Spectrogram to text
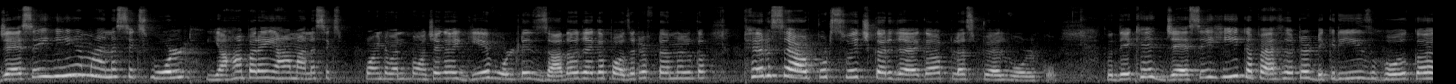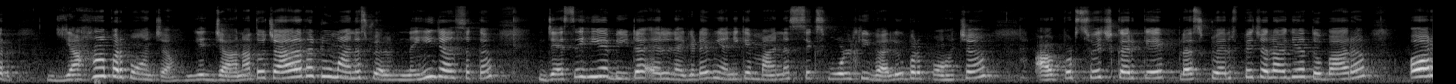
जैसे ही ये माइनस सिक्स वोल्ट यहाँ पर है, यहाँ माइनस सिक्स पॉइंट वन पहुँचेगा, ये वोल्टेज ज़्यादा हो जाएगा पॉजिटिव टर्मिनल का, फिर से आउटपुट स्विच कर जाएगा प्लस ट्वेल्व वोल्ट को। तो देखें, जैसे ही कैपेसिटर डिक्रीज़ होकर यहाँ पर पहुँचा। ये जाना तो चाह रहा था टू माइनस ट्वेल्व नहीं जा सका। जैसे ही ये बीटा एल नेगेटिव यानी कि माइनस सिक्स वोल्ट की वैल्यू पर पहुँचा आउटपुट स्विच करके प्लस ट्वेल्व पे चला गया दोबारा, और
